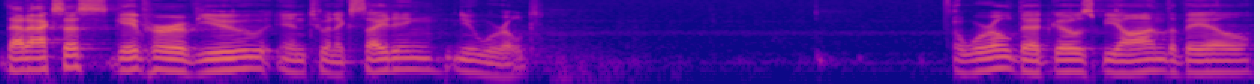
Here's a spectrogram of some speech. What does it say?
That access gave her a view into an exciting new world. A world that goes beyond the veil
